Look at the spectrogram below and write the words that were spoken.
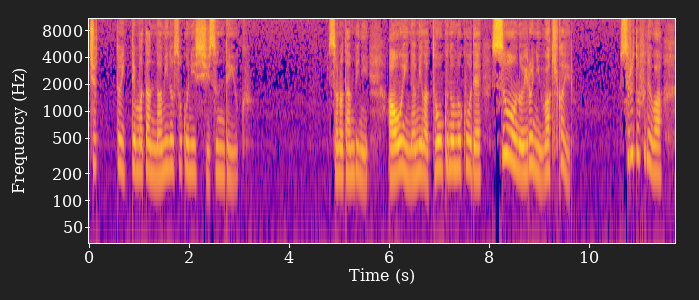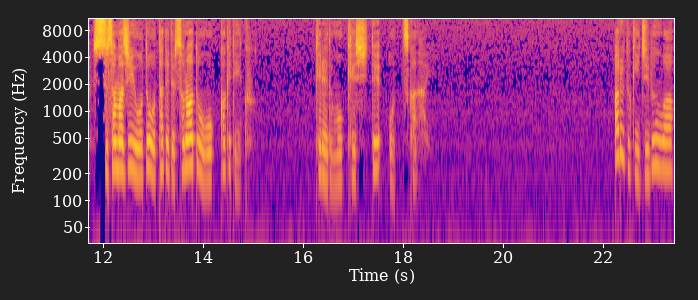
ジュッと行ってまた波の底に沈んでゆく。そのたんびに青い波が遠くの向こうで周防の色に湧き返る。すると船は凄まじい音を立ててその後を追っかけていく。けれども決して追っつかない。ある時自分は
